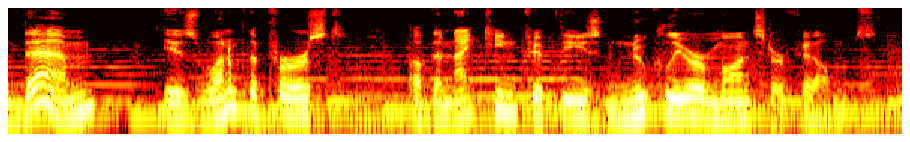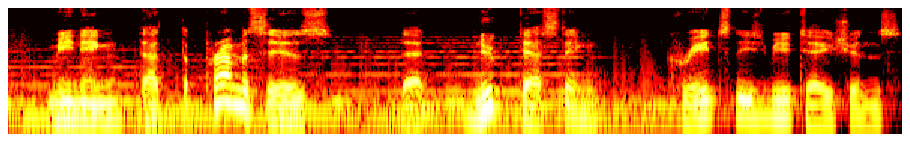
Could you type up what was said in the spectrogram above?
Them is one of the first of the 1950s nuclear monster films, meaning that the premise is that nuke testing creates these mutations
